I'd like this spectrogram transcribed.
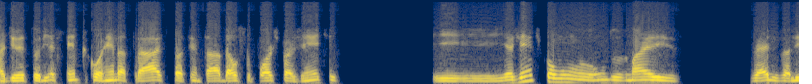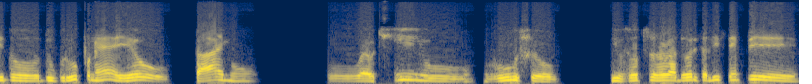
a diretoria sempre correndo atrás para tentar dar o suporte para a gente. E, e, a gente, como um dos mais velhos ali do, do grupo, né, eu, Simon, o Eltinho, o Russo e os outros jogadores ali sempre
